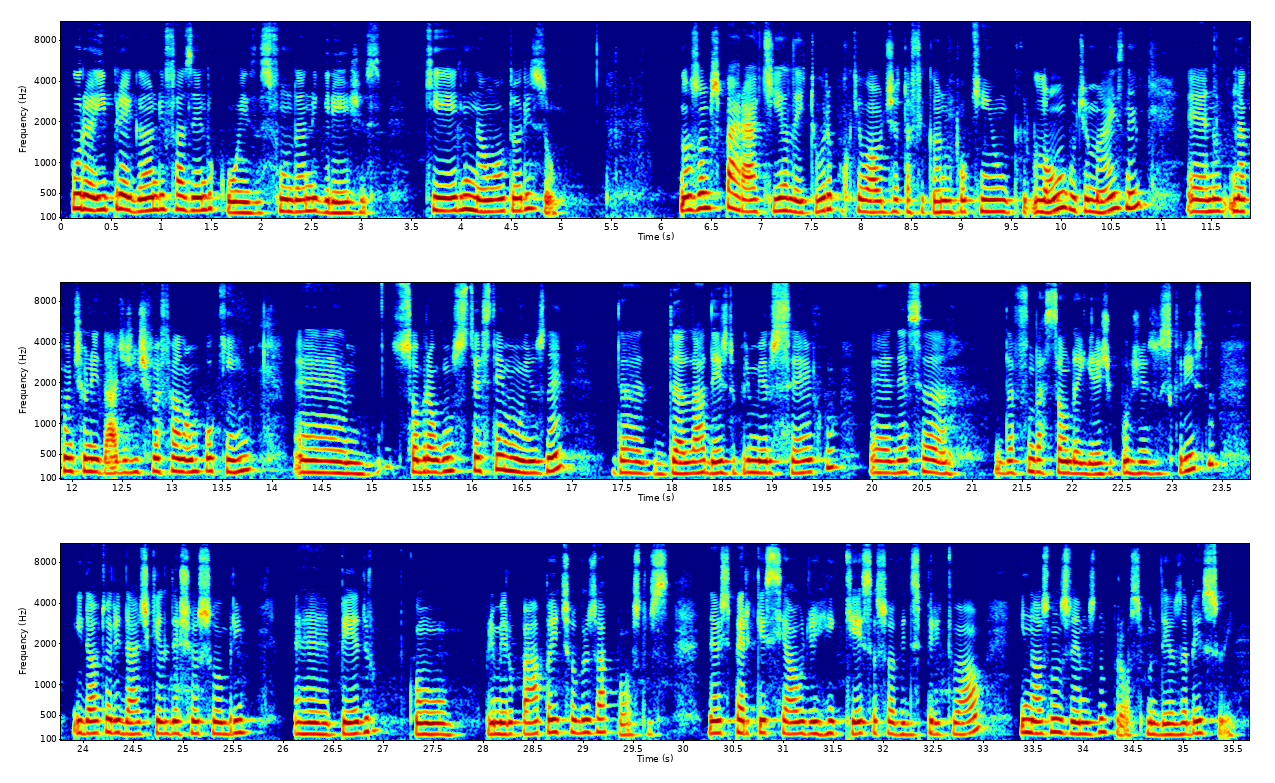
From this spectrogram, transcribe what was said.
por aí pregando e fazendo coisas, fundando igrejas, que ele não autorizou. Nós vamos parar aqui a leitura, porque o áudio já está ficando um pouquinho longo demais, né? É, no, na continuidade, a gente vai falar um pouquinho é, sobre alguns testemunhos, né? Da, da, lá desde o primeiro século, é, dessa, da fundação da Igreja por Jesus Cristo e da autoridade que ele deixou sobre é, Pedro como primeiro Papa e sobre os apóstolos. Eu espero que esse áudio enriqueça a sua vida espiritual e nós nos vemos no próximo. Deus abençoe.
